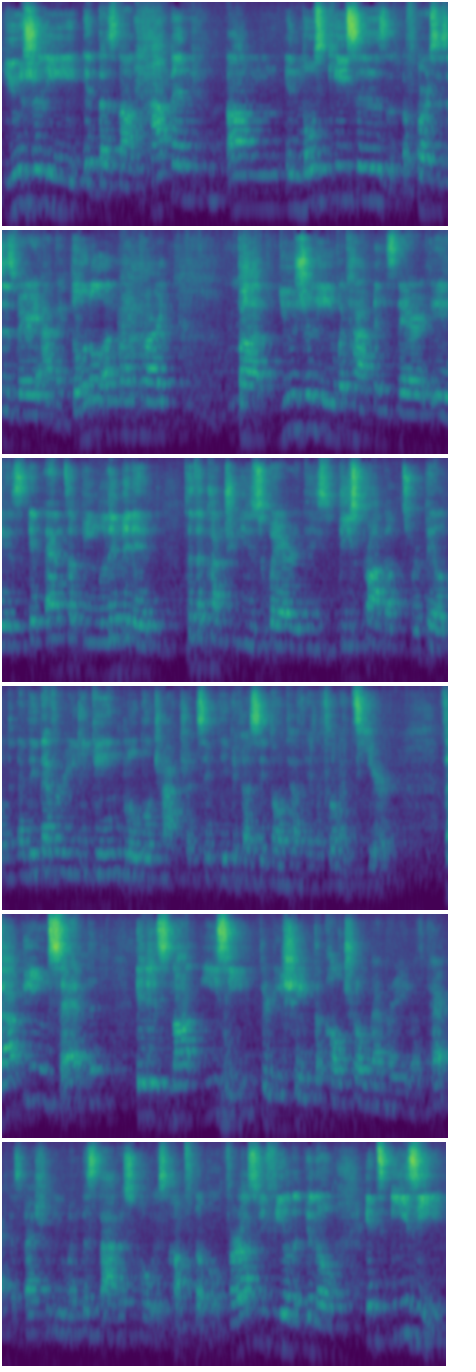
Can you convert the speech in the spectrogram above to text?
Usually it does not happen um, in most cases, of course this is very anecdotal on my part, but usually what happens there is it ends up being limited to the countries where these, these products were built and they never really gain global traction simply because they don't have influence here. That being said, it is not easy to reshape the cultural memory of tech, especially when the status quo is comfortable. For us, we feel that, you know, it's easy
